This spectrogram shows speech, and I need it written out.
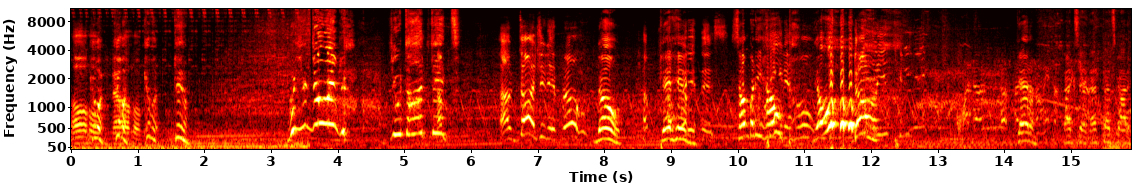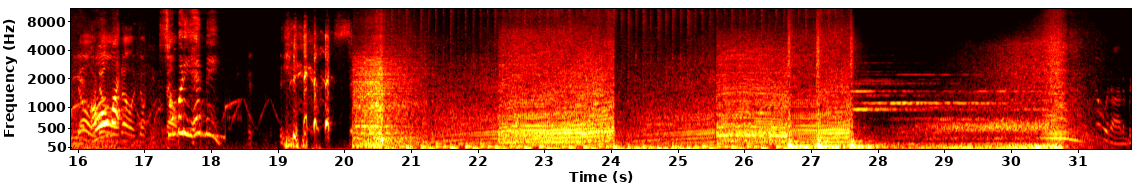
Oh, Come on, no. come on, come on, get him. What are you doing? You dodged it. I'm dodging it, bro. No, I'm, Get I'm him. somebody help. Yo. No, are you kidding me? Get him. That's it. That, that's got to be No, it. no, Oh my. no, don't. no. Somebody hit me. yes.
